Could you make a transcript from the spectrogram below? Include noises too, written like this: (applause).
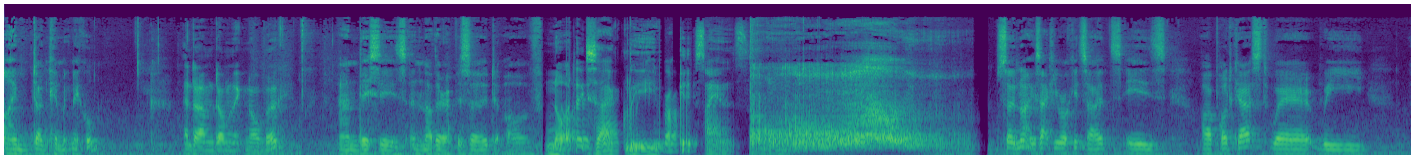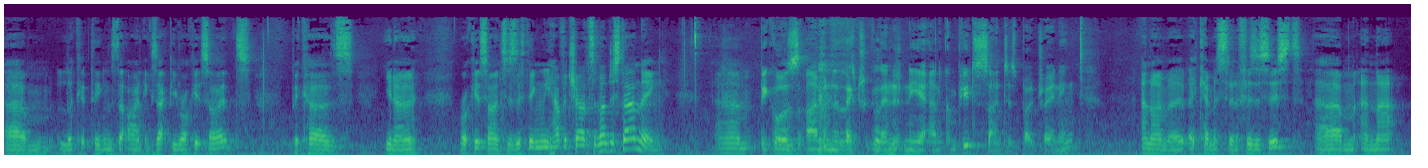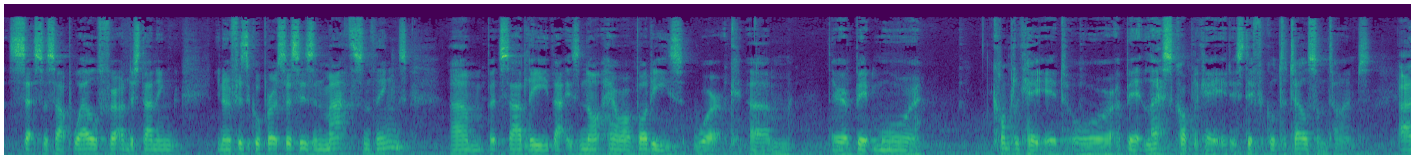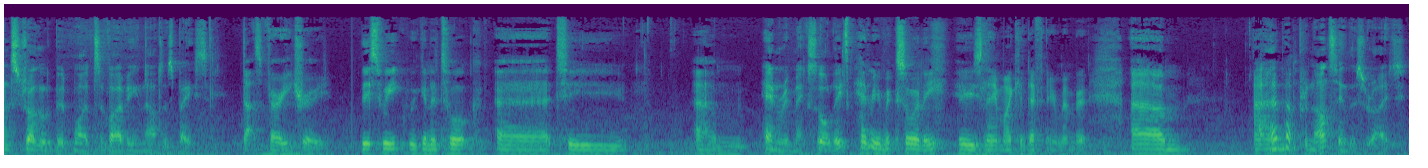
I'm Duncan McNichol, And I'm Dominic Norberg. and this is another episode of Not exactly rocket science. So, Not Exactly Rocket Science is our podcast where we um, look at things that aren't exactly rocket science because, you know, rocket science is a thing we have a chance of understanding. Um, Because I'm an electrical engineer and computer scientist by training. And I'm a, a chemist and a physicist, um, and that sets us up well for understanding, you know, physical processes and maths and things. Um, but sadly, that is not how our bodies work. Um, they're a bit more complicated or a bit less complicated. It's difficult to tell sometimes. And struggle a bit more at surviving in outer space. That's very true. This week, we're going to talk uh, to um, Henry McSorley. Henry McSorley, whose name I can definitely remember. I hope I'm pronouncing this right.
